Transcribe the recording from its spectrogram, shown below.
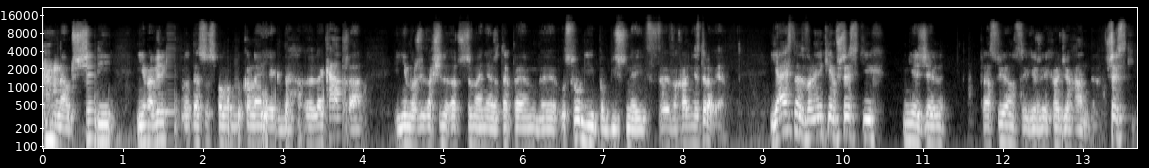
nauczycieli. Nie ma wielkich protestów z powodu kolejek do lekarza i niemożliwości otrzymania, że tak powiem, e, usługi publicznej w, w ochronie zdrowia. Ja jestem zwolennikiem wszystkich niedziel pracujących, jeżeli chodzi o handel. Wszystkich.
